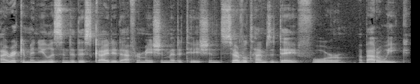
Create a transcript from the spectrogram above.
I recommend you listen to this guided affirmation meditation several times a day for about a week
